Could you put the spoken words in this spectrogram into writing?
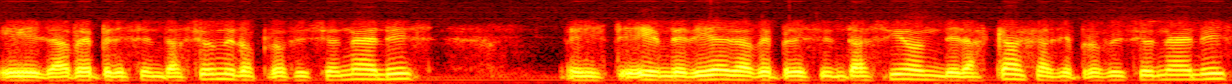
eh, la representación de los profesionales, este, en realidad la representación de las cajas de profesionales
